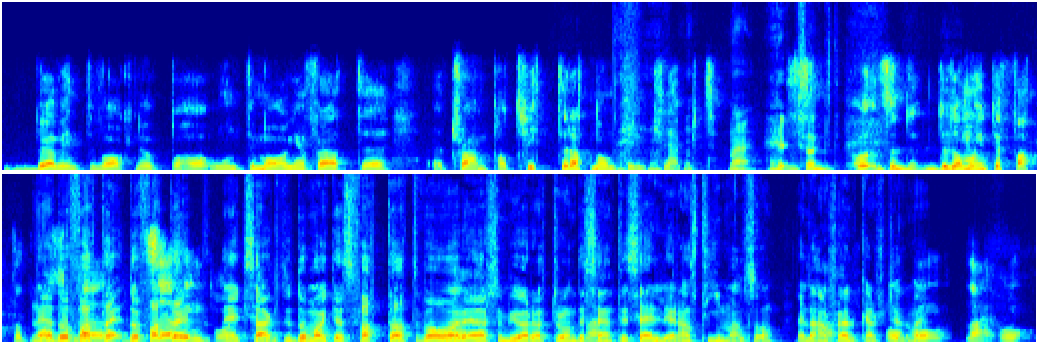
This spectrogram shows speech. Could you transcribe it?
behöver inte vakna upp och ha ont i magen för att eh, Trump har twittrat någonting knäppt. nej, exakt. Så, så de, de har ju inte fattat nej, vad som fattar, är då fattar, nej, Exakt, de har inte ens fattat vad nej. det är som gör att Ron DeSantis nej. säljer, hans team alltså. Eller han nej. själv kanske till och med. Och, nej, och,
